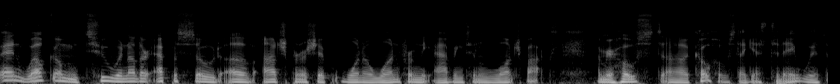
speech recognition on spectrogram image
And welcome to another episode of Entrepreneurship 101 from the Abington Launchbox. I'm your host, uh, co host, I guess, today with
